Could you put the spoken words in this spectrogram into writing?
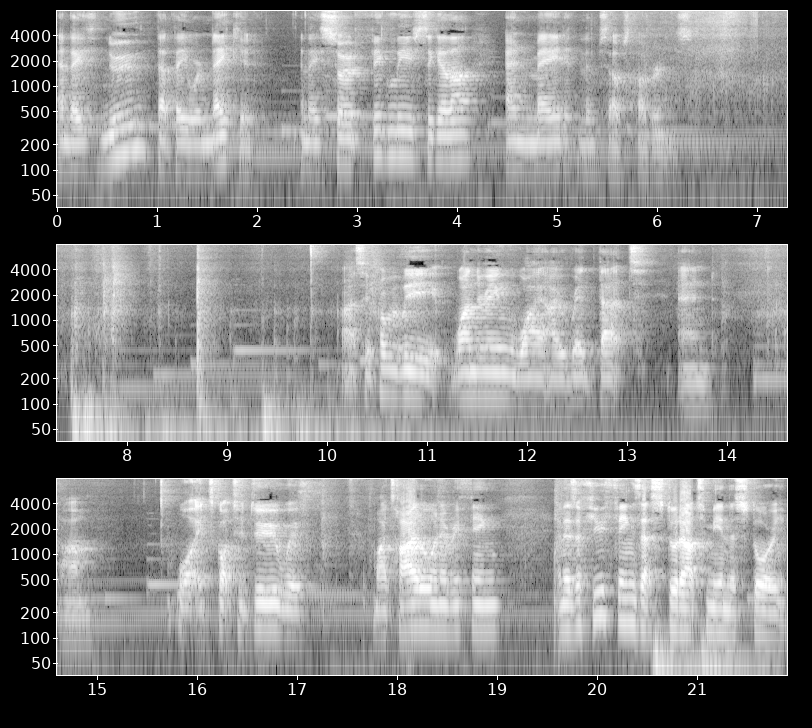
and they knew that they were naked, and they sewed fig leaves together and made themselves coverings. Alright, so you're probably wondering why I read that and um, what it's got to do with my title and everything. And there's a few things that stood out to me in the story.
